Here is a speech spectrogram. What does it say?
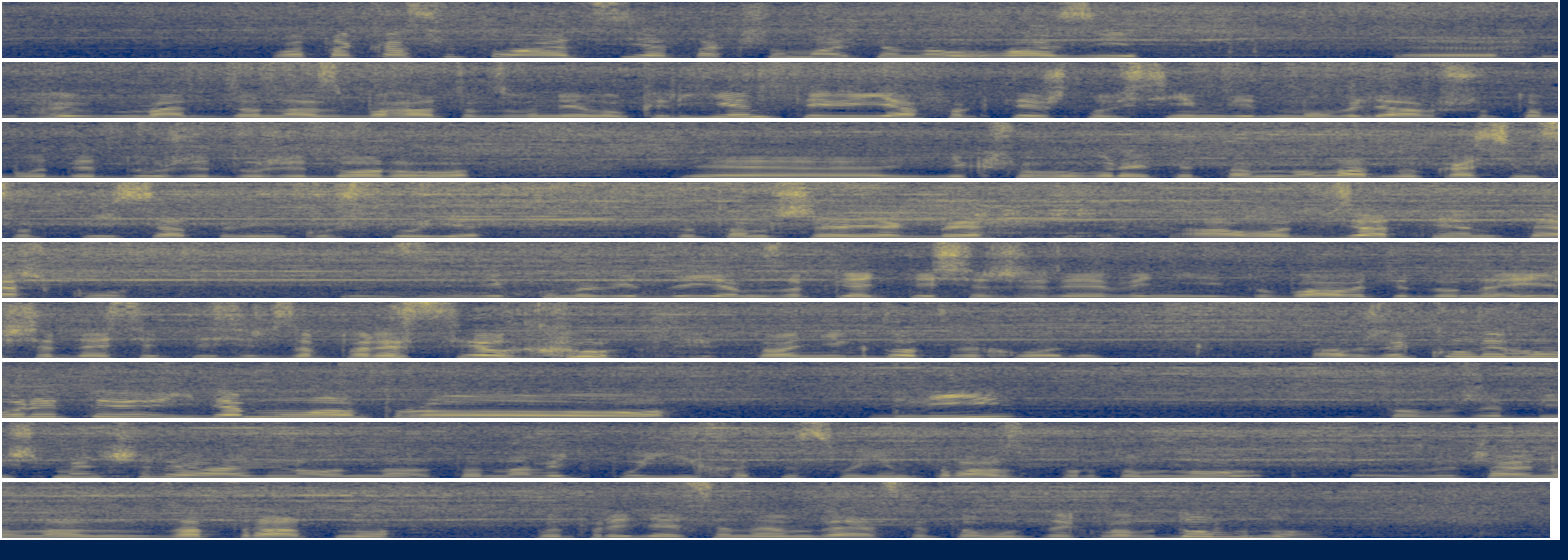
Отака ситуація, так що майте на увазі. Е, До нас багато дзвонило клієнтів, і я фактично всім відмовляв, що то буде дуже-дуже дорого. Е, Якщо говорити там, ну ладно, К-750 то він коштує, то там ще якби. А от взяти МТшку, з- яку ми віддаємо за 5 тисяч гривень, і додати до неї ще 10 тисяч за пересилку, то анекдот виходить. А вже коли говорити, йде мова про дві, то вже більш-менш реально, на- то навіть поїхати своїм транспортом. Ну, звичайно, в нас затратно, прийдеться нам вести тому цикла вдобно.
